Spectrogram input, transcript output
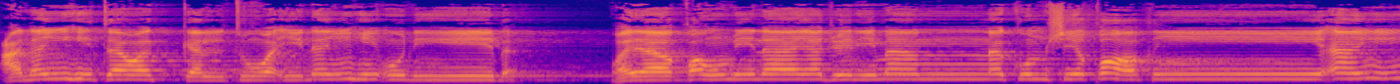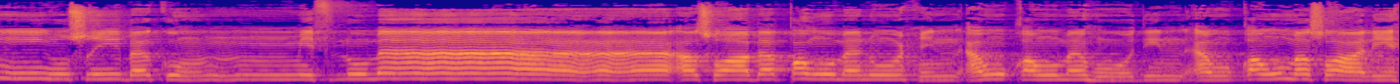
عليه توكلت وإليه أنيب. ويا قوم لا يجرمنكم شقاقي أن يصيبكم مثل ما أصاب قوم نوح أو قوم هود أو قوم صالح.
